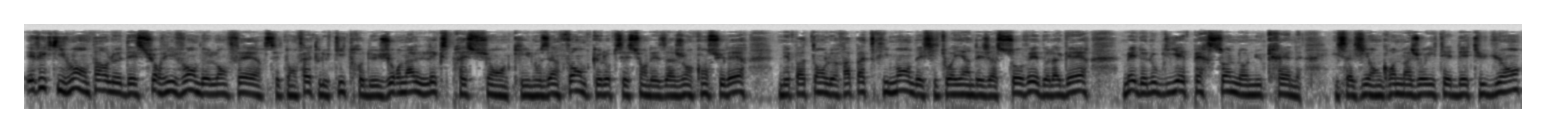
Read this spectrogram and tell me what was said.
Effectivement, on parle des survivants de l'enfer. C'est en fait le titre du journal L'Expression qui nous informe que l'obsession des agents consulaires n'est pas tant le rapatriement des citoyens déjà sauvés de la guerre, mais de n'oublier personne en Ukraine. Il s'agit en grande majorité d'étudiants.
